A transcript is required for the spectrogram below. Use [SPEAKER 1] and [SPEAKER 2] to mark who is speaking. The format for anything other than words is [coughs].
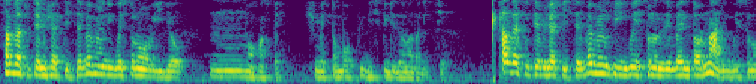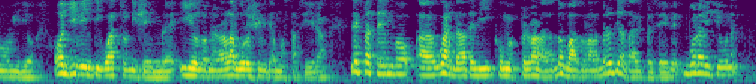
[SPEAKER 1] Salve a tutti amici artisti e benvenuti in questo nuovo video. Mm, no, aspetta, ci metto un po' più di spirito natalizio. Salve a tutti amici artisti e benvenuti in questo, bentornati in questo nuovo video. Oggi 24 dicembre, io tornerò a lavoro, ci vediamo stasera. Nel frattempo uh, guardatevi come ho preparato addobbato l'albero di Natale e il presepe. Buona visione!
